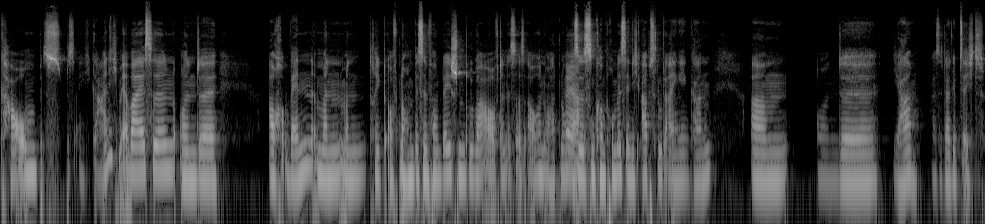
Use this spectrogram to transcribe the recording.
kaum bis, bis eigentlich gar nicht mehr weißeln. Und äh, auch wenn, man, man trägt oft noch ein bisschen Foundation drüber auf, dann ist das auch in Ordnung. Ja. Also es ist ein Kompromiss, den ich absolut eingehen kann. Ähm, und äh, ja, also da gibt es echt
